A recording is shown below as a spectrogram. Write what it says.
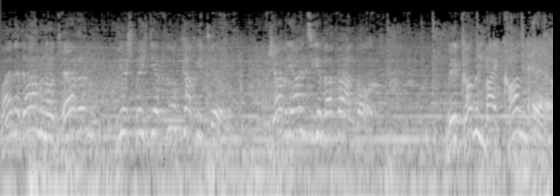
Meine Damen und Herren, hier spricht Ihr Flugkapitän. Ich habe die einzige Waffe an Bord. Willkommen bei Con Air.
